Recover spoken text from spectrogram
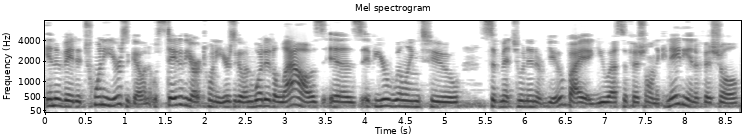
innovated 20 years ago, and it was state of the art 20 years ago. And what it allows is if you're willing to submit to an interview by a U.S. official and a Canadian official,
